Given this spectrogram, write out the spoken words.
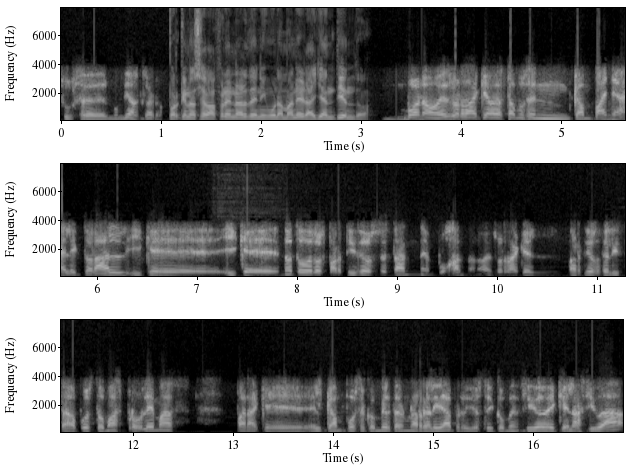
subsede del Mundial, claro. Porque no se va a frenar de ninguna manera, ya entiendo. Bueno, es verdad que ahora estamos en campaña electoral y que, y que no todos los partidos están empujando, ¿no? Es verdad que el Partido Socialista ha puesto más problemas para que el campo se convierta en una realidad, pero yo estoy convencido de que la ciudad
